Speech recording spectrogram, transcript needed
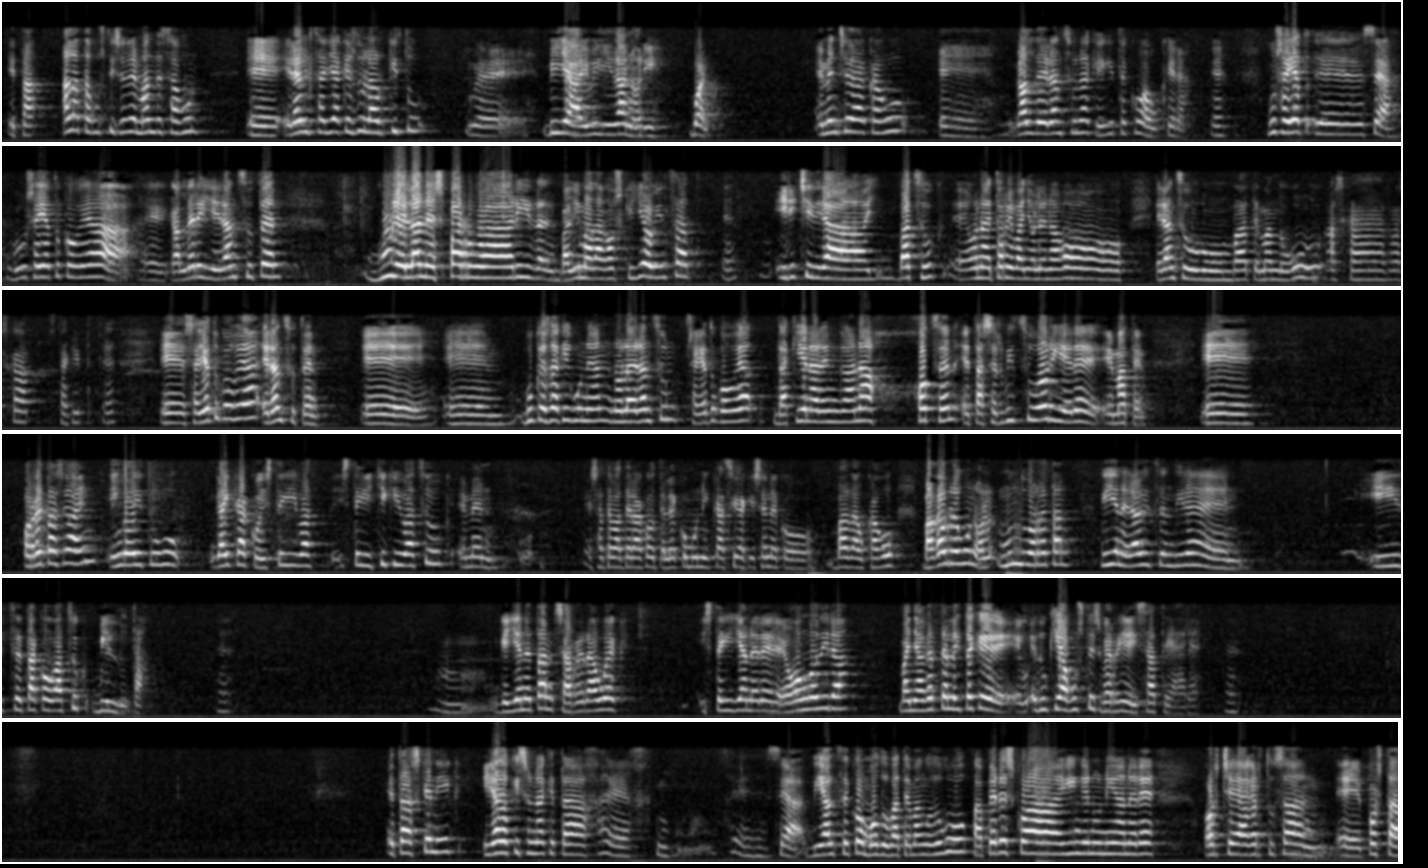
eta hala eta guztiz ere eman dezagun e, erabiltzaileak ez du aurkitu e, bila ibili dan hori. Bueno, hemen txedakagu e, galde erantzunak egiteko aukera. Eh? Gu, saiatu, e, zera, gu saiatuko gea e, galderei erantzuten gure lan esparruari balima da gauzkio bintzat, eh? iritsi dira batzuk, e, ona etorri baino lehenago erantzun bat eman dugu, askar, askar, ez dakit, eh? E, saiatuko gea erantzuten, e, e, guk ez dakigunean nola erantzun, saiatuko gea dakienaren gana jotzen eta zerbitzu hori ere ematen. E, horretaz gain, ingo ditugu gaikako iztegi, bat, iztegi txiki batzuk, hemen esate baterako telekomunikazioak izeneko badaukagu, ba gaur egun mundu horretan gehien erabiltzen diren hitzetako batzuk bilduta. Eh? Mm, gehienetan sarrera hauek iztegian ere egongo dira, baina gertzen leiteke edukia guztiz berria izatea ere. Eh? Eta azkenik, iradokizunak eta eh, eh, bialtzeko modu bat emango dugu, paperezkoa egin genunean ere hortxe agertu zen eh, posta,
